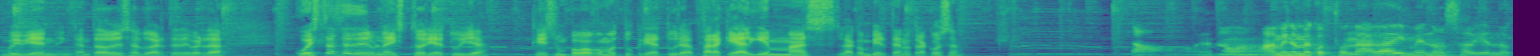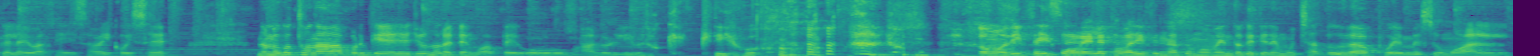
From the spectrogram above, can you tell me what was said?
Muy bien, encantado de saludarte, de verdad. ¿Cuesta ceder una historia tuya, que es un poco como tu criatura, para que alguien más la convierta en otra cosa? No, no, a mí no me costó nada y menos sabiendo que la iba a hacer Isabel Coiset. No me costó nada porque yo no le tengo apego a los libros que escribo. Como dice Isabel, estaba diciendo hace un momento que tiene muchas dudas, pues me sumo al,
